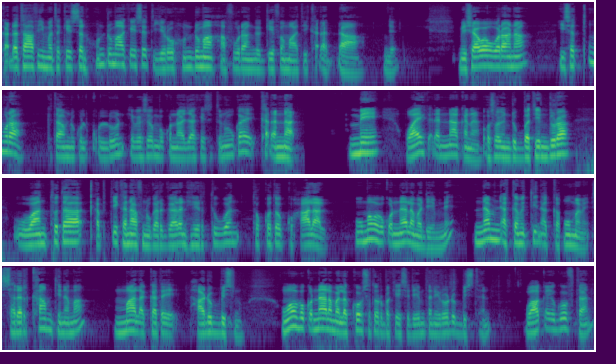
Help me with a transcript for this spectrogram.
Kadhataa fi mata keessan hundumaa keessatti yeroo hundumaa hafuuraan gaggeeffamaatii kadhadhaa jedha. Meeshaawwan waraanaa isa xumuraa kitaabni qulqulluun Efesoon boqonnaa jaha keessatti nuu kaa'e kadhannaadha. Mee waa'ee kadhannaa kana osoo hin dubbatiin dura wantoota qabxii kanaaf nu gargaaran heertuuwwan tokko tokko haalaal. Uumama boqonnaa lama deemne namni akkamittiin akka uumame sadarkaamti namaa maal akka ta'e haa dubbisnu. Uumama boqonnaa lama lakkoofsa torba keessa deemtan yeroo dubbistan waaqayyo gooftaan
